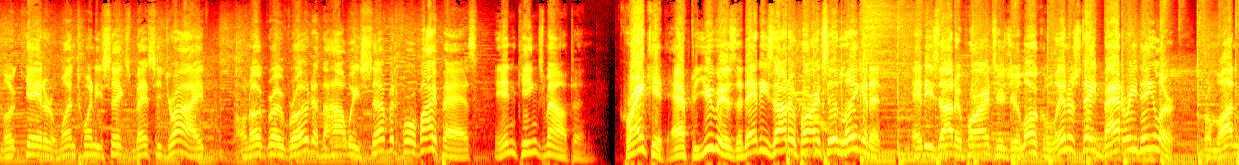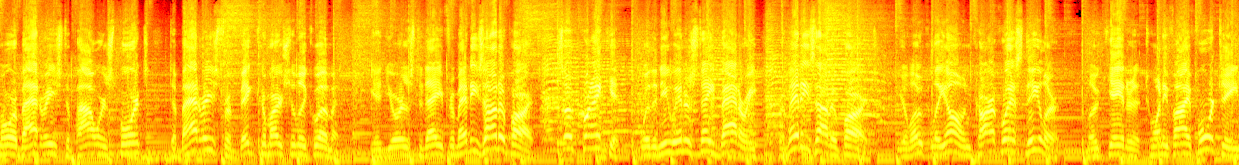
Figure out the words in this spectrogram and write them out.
located at 126 Bessie Drive on Oak Grove Road at the Highway 74 bypass in Kings Mountain. Crank it after you visit Eddie's Auto Parts in Lincoln. Eddie's Auto Parts is your local interstate battery dealer. From lawnmower batteries to power sports to batteries for big commercial equipment. Get yours today from Eddie's Auto Parts. So crank it with a new interstate battery from Eddie's Auto Parts, your locally owned CarQuest dealer, located at 2514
